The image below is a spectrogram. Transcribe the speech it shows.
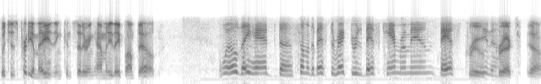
which is pretty amazing considering how many they pumped out. Well, they had uh, some of the best directors, best cameramen, best. Crew, You know. correct? Yeah,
